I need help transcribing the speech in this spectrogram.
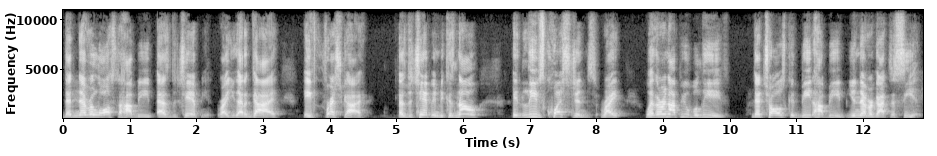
that never lost to Khabib as the champion, right? You got a guy, a fresh guy, as the champion, because now it leaves questions, right? Whether or not people believe that Charles could beat Khabib, you never got to see it.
